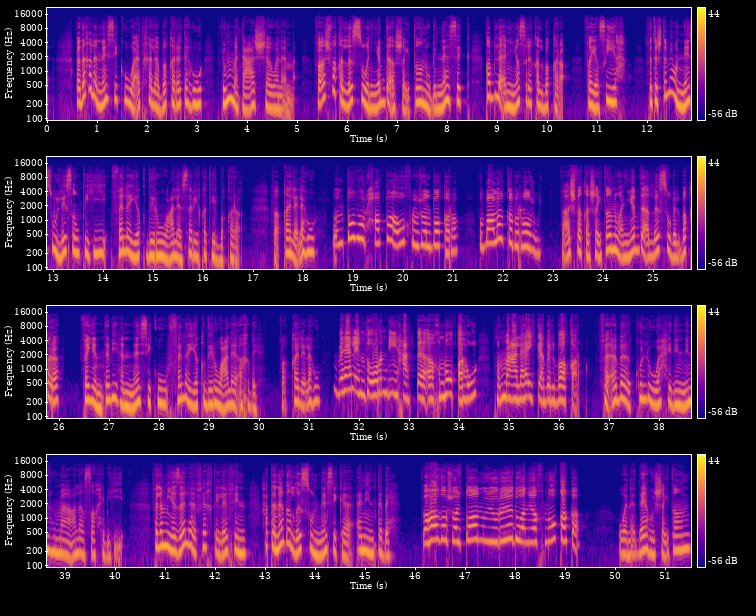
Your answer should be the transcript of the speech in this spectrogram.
فدخل الناسك وأدخل بقرته ثم تعشى ونام. فأشفق اللص أن يبدأ الشيطان بالناسك قبل أن يسرق البقرة. فيصيح فتجتمع الناس لصوته فلا يقدروا على سرقة البقرة. فقال له انتظر حتى أخرج البقرة ثم عليك بالرجل. فأشفق الشيطان أن يبدأ اللص بالبقرة فينتبه الناسك فلا يقدر على أخذه. فقال له بل انظرني حتى أخنقه ثم عليك بالبقر. فأبى كل واحد منهما على صاحبه. فلم يزال في اختلاف حتى نادى اللص الناسك أن انتبه. فهذا الشيطان يريد أن يخنقك. وناداه الشيطان.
